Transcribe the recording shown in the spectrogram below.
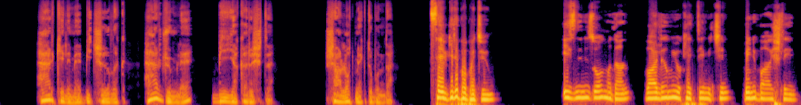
Her kelime bir çığlık, her cümle bir yakarıştı. Charlotte mektubunda. Sevgili babacığım, izniniz olmadan varlığımı yok ettiğim için beni bağışlayın.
